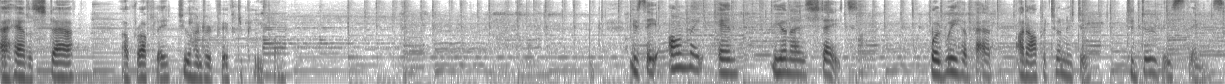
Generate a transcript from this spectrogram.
I had a staff of roughly 250 people. You see, only in the United States would we have had an opportunity to do these things.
